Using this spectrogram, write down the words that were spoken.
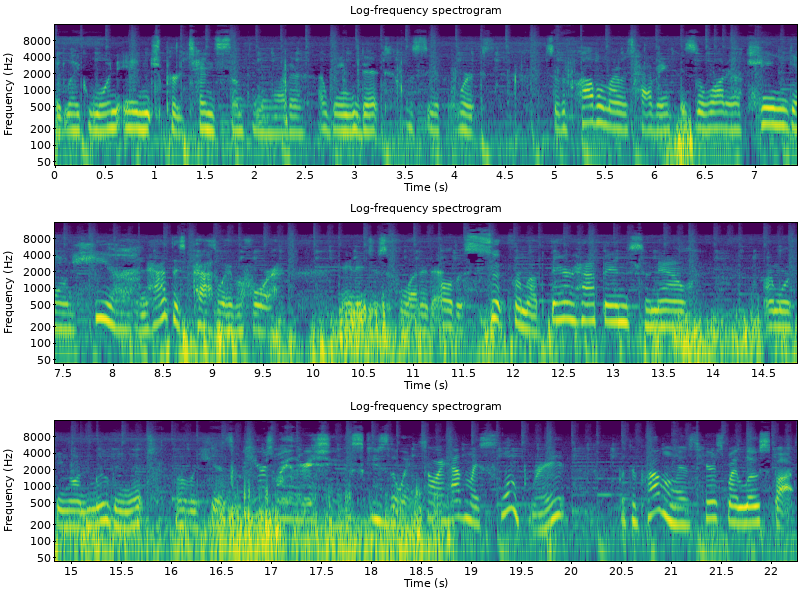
at like one inch per 10 something or other. I winged it. Let's see if it works. So the problem I was having is the water came down here and had this pathway before and it just flooded it. All the soot from up there happened. So now I'm working on moving it over here. So here's my other issue, excuse the wind. So I have my slope, right? But the problem is here's my low spot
